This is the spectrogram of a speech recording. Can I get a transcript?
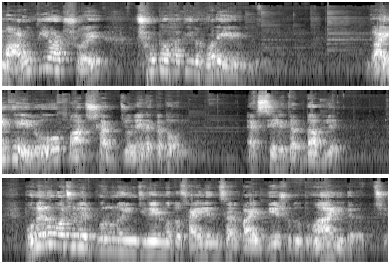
মারুতি আটশোয় ছোট হাতির হরে। গাড়িতে এলো পাঁচ, সাত জনের একটা দল। অ্যাক্সিলেটার দাবলে। পনেরো বছরের পুরনো ইঞ্জিনের মতো সাইলেন্সার পাইপ দিয়ে শুধু ধোঁয়াই বেরোচ্ছে।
